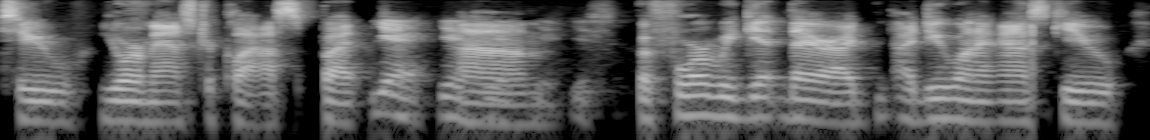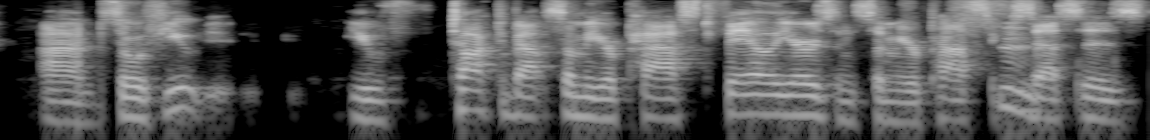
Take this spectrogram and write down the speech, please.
to your masterclass. But Yeah. Yeah. yeah, Um, yeah yes. before we get there, I I do want to ask you. Um, so if you you've talked about some of your past failures and some of your past Hmm. successes.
